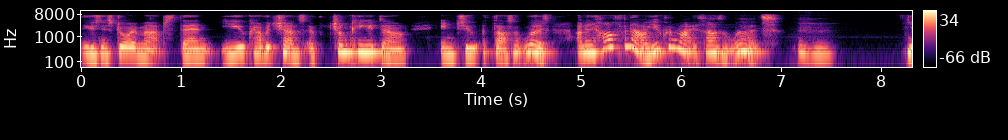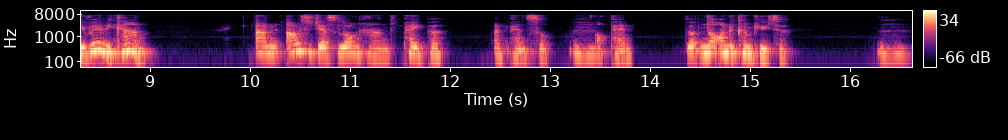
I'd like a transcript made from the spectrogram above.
using story maps, then you have a chance of chunking it down into a thousand words. And in half an hour, you can write a thousand words. Mhm. You really can. And I would suggest longhand, paper and pencil Mhm. or pen, not on a computer, Mhm.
